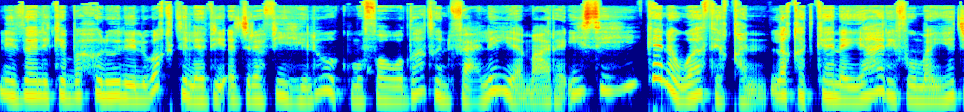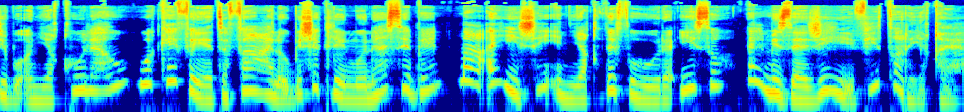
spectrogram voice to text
لذلك بحلول الوقت الذي أجرى فيه لوك مفاوضات فعلية مع رئيسه، كان واثقا. لقد كان يعرف ما يجب أن يقوله وكيف يتفاعل بشكل مناسب مع أي شيء يقذفه رئيسه المزاجي في طريقه.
